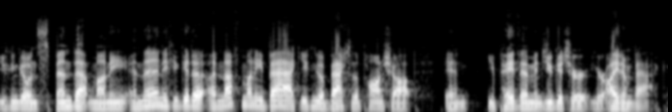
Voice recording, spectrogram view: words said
You can go and spend that money, and then if you get a, enough money back, you can go back to the pawn shop and you pay them and you get your, your item back.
